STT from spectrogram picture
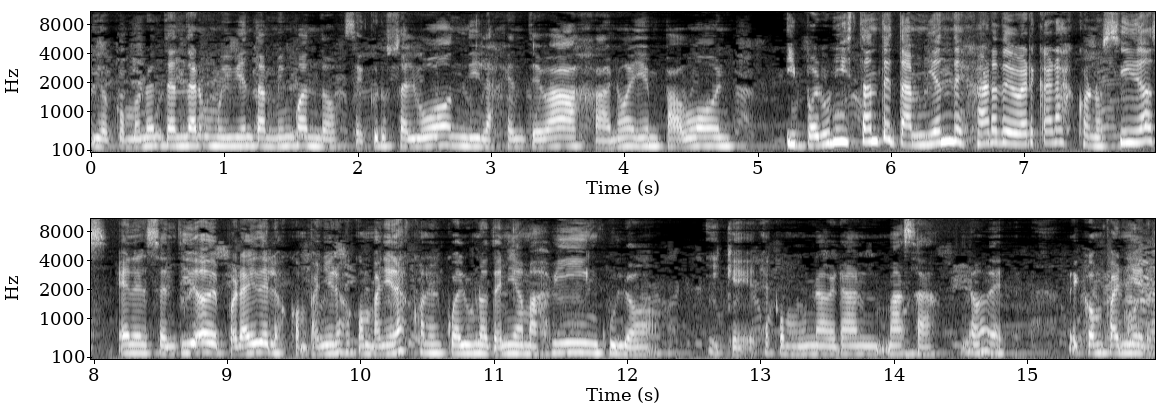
Digo, como no entender muy bien también cuando se cruza el bondi, la gente baja, ¿no? Ahí en Pavón. Y por un instante también dejar de ver caras conocidas en el sentido de por ahí de los compañeros o compañeras con el cual uno tenía más vínculo y que era como una gran masa, ¿no? De, de compañeros.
